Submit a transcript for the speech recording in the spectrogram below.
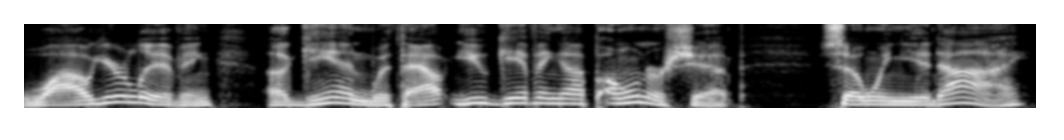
while you're living, again, without you giving up ownership. So when you die,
